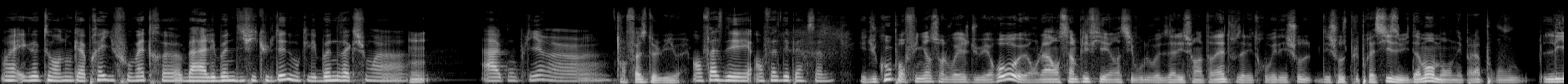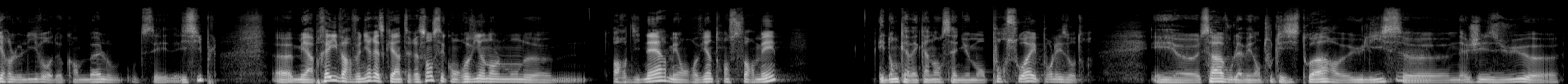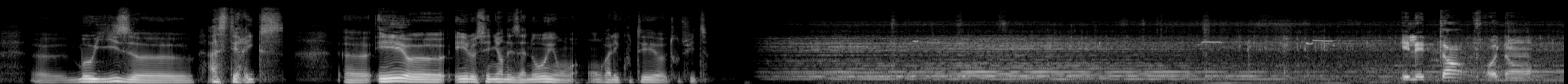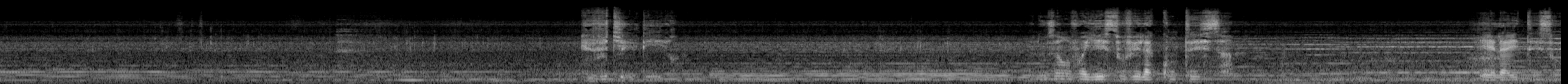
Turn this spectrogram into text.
Ouais, exactement. Donc après, il faut mettre euh, bah, les bonnes difficultés, donc les bonnes actions à, Mm. à accomplir euh, En face de lui, ouais. en face des en face des personnes. Et du coup, pour finir sur le voyage du héros, euh, on l'a en simplifié. Hein. Si vous vous allez sur Internet, vous allez trouver des choses, des choses plus précises, évidemment, mais on n'est pas là pour vous lire le livre de Campbell ou, ou de ses disciples. Euh, mais après, il va revenir. Et ce qui est intéressant, c'est qu'on revient dans le monde ordinaire, mais on revient transformé, et donc avec un enseignement pour soi et pour les autres. Et euh, ça, vous l'avez dans toutes les histoires, euh, Ulysse, Mhm. euh, Jésus, euh, euh, Moïse, euh, Astérix, euh, et, euh, et le Seigneur des Anneaux, et on, on va l'écouter euh, tout de suite. Il est temps, Frodon. Que veut-il dire? Nous a envoyé sauver la comtesse, Sam. Et elle a été sauvée.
